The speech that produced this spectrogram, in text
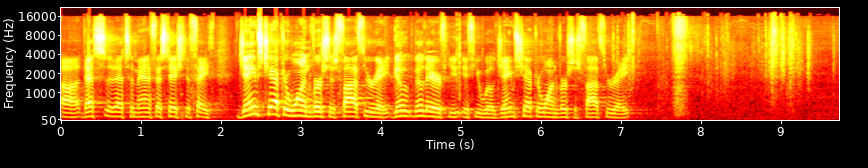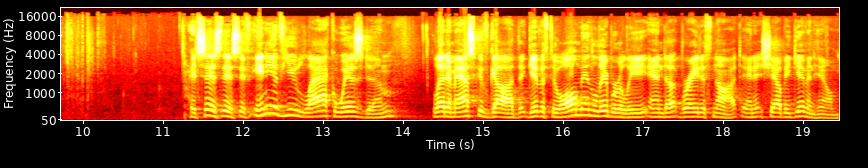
Uh, that's, that's a manifestation of faith. James chapter 1, verses 5 through 8. Go, go there if you, if you will. James chapter 1, verses 5 through 8. It says this If any of you lack wisdom, let him ask of God, that giveth to all men liberally and upbraideth not, and it shall be given him.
